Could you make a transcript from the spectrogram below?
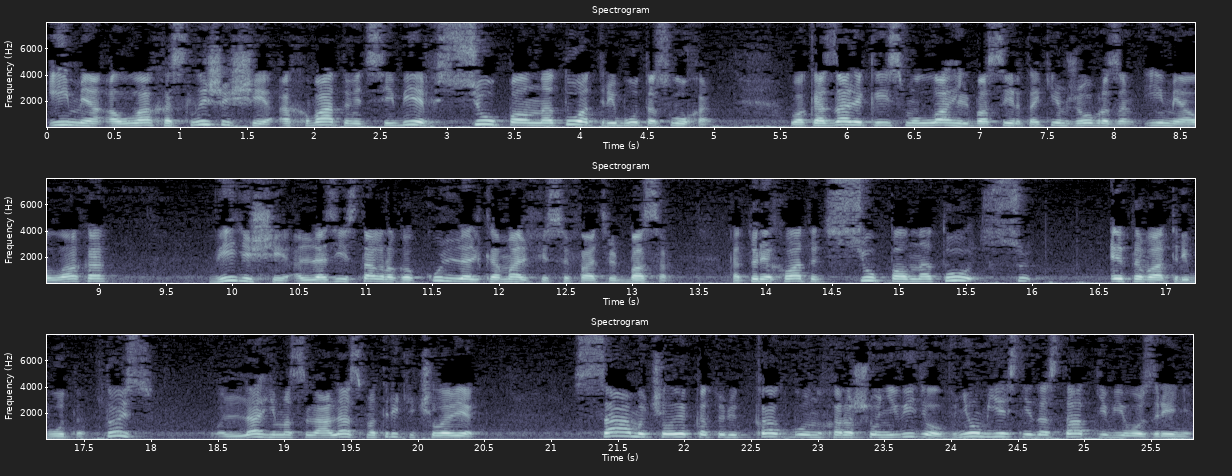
имя Аллаха слышащее охватывает в себе всю полноту атрибута слуха. Ваказалика исмуллахи басир. Таким же образом имя Аллаха видящий аллази истаграка кулляль камаль фи сифат басар который охватывает всю полноту этого атрибута. То есть, Аллахи масаля, смотрите, человек, самый человек, который как бы он хорошо не видел, в нем есть недостатки в его зрении.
